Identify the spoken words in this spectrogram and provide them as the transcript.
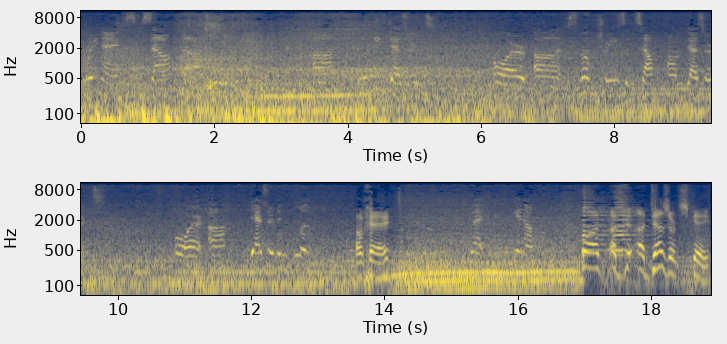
three names, South uh, uh, Blooming Deserts, or uh, Smoke Trees in South Palm Deserts, or uh, Desert in Bloom. Okay. But, you know, Well, a, a desert scape.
